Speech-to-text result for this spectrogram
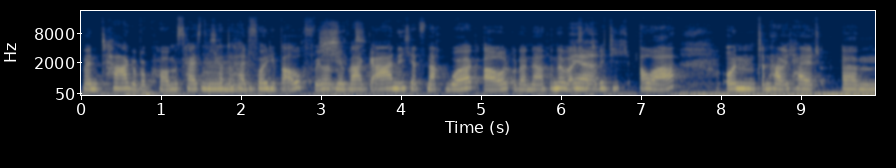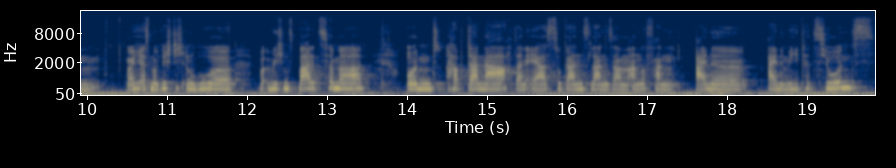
meine Tage bekommen. Das heißt, ich hatte halt voll die Bauchweh. und Mir war gar nicht jetzt nach Workout oder nach, ne, weil ich Ja. hatte richtig Aua. Und dann habe ich halt, ähm, war ich erstmal richtig in Ruhe, bin ich ins Badezimmer und habe danach dann erst so ganz langsam angefangen, eine, eine Meditations,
